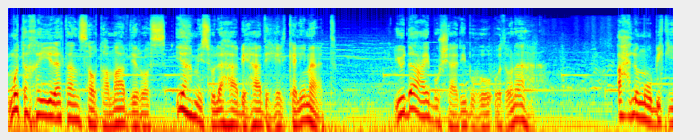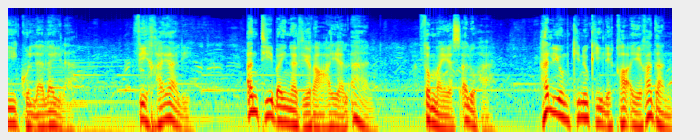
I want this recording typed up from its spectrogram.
متخيلة صوت مارديروس يهمس لها بهذه الكلمات. يداعب شاربه أذناها. أحلم بك كل ليلة. في خيالي أنت بين ذراعي الآن. ثم يسألها هل يمكنك لقائي غدا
